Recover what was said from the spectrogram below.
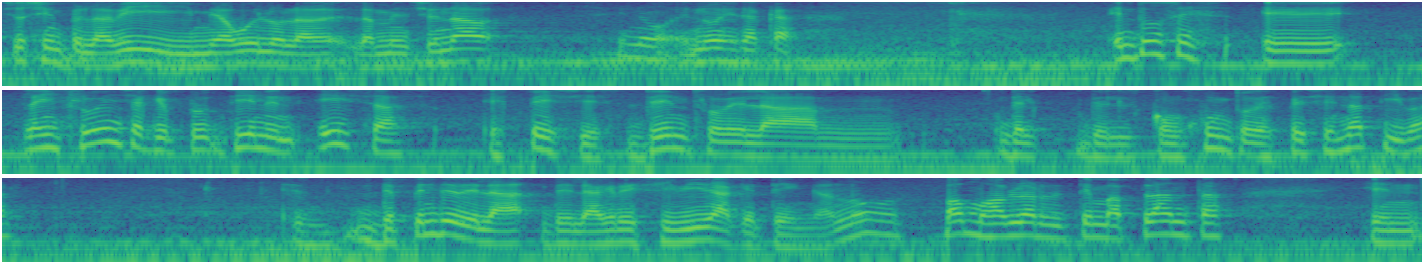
yo siempre la vi y mi abuelo la, mencionaba, sí, no, no es de acá. Entonces, eh, la influencia que tienen esas especies dentro de la, del conjunto de especies nativas depende de la, agresividad que tengan. ¿no? Vamos a hablar del tema plantas. En,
